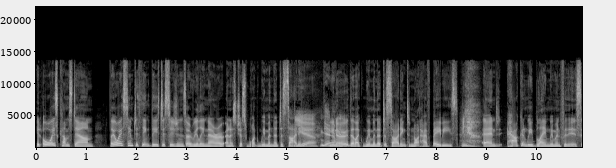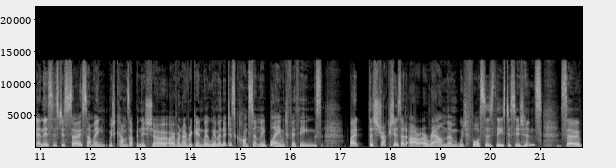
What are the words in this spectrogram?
it always comes down they always seem to think these decisions are really narrow and it's just what women are deciding. Yeah. Yeah. You know, they're like women are deciding to not have babies. Yeah. And how can we blame women for this? And this is just so something which comes up in this show over and over again where women are just constantly blamed for things. But the structures that are around them which forces these decisions. Mm-hmm. So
